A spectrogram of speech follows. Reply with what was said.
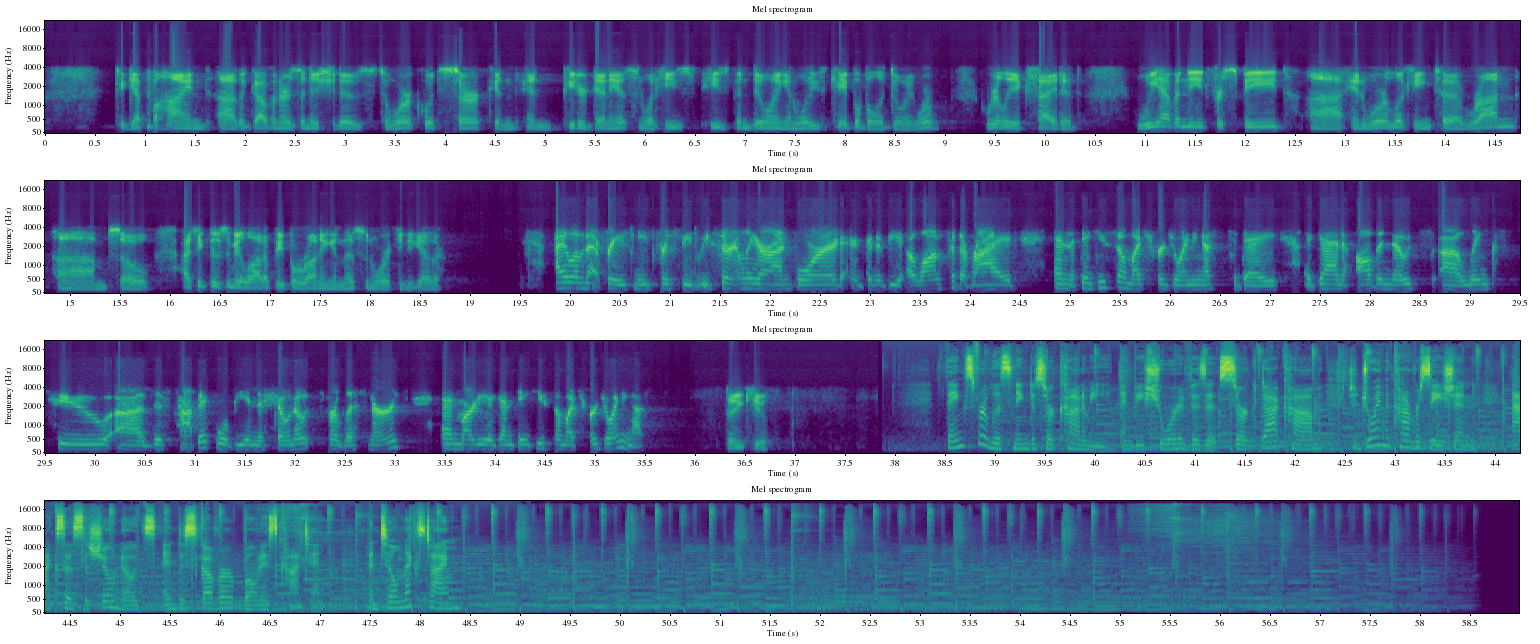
to get behind uh, the governor's initiatives, to work with CERC and, and Peter Denious and what he's he's been doing and what he's capable of doing. We're really excited. We have a need for speed, uh, and we're looking to run. Um, so I think there's going to be a lot of people running in this and working together. I love that phrase, need for speed. We certainly are on board and going to be along for the ride. And thank you so much for joining us today. Again, all the notes, uh, links to uh, this topic will be in the show notes for listeners. And Marty, again, thank you so much for joining us. Thank you. Thanks for listening to Circonomy, and be sure to visit cerc.com to join the conversation, access the show notes, and discover bonus content. Until next time.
